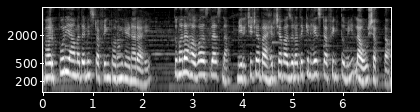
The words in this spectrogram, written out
भरपूर यामध्ये मी स्टफिंग भरून घेणार आहे. तुम्हाला हवं असल्यास ना मिरचीच्या बाहेरच्या बाजूला देखील हे स्टफिंग तुम्ही लावू शकता.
